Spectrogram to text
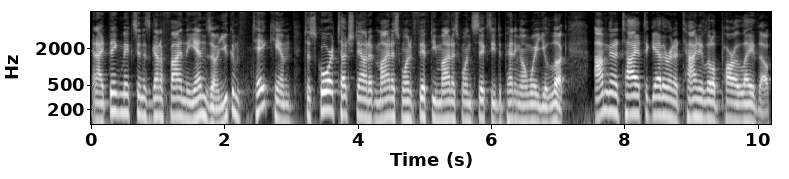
And I think Mixon is going to find the end zone. You can take him to score a touchdown at minus 150, minus 160, depending on where you look. I'm going to tie it together in a tiny little parlay, though.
